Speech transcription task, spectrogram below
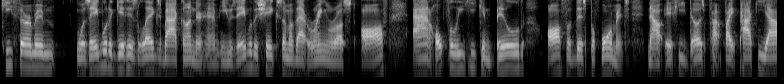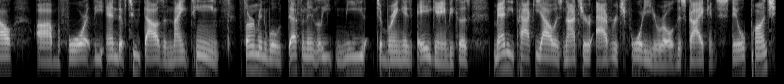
Keith Thurman was able to get his legs back under him. He was able to shake some of that ring rust off, and hopefully he can build off of this performance. Now, if he does fight Pacquiao uh, before the end of 2019, Thurman will definitely need to bring his A game because Manny Pacquiao is not your average 40 year old. This guy can still punch,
